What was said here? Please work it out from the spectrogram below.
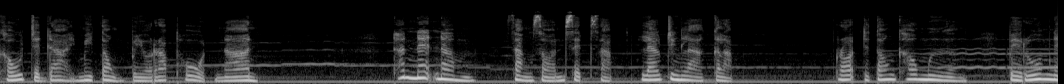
เขาจะได้ไม่ต้องไปรับโทษนาน ท่านแนะนำสั่งสอนเสร็จสับแล้วจึงลากลับ เพราะจะต้องเข้าเมืองไปร่วมใน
